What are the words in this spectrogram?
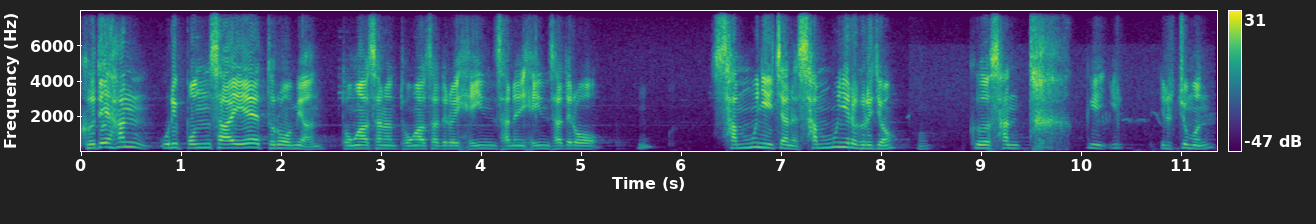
거대한 우리 본사에 들어오면 동화사는 동화사대로 해인사는 해인사대로 응? 산문이 있잖아요. 산문이라 그러죠. 그 산탁 일주문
